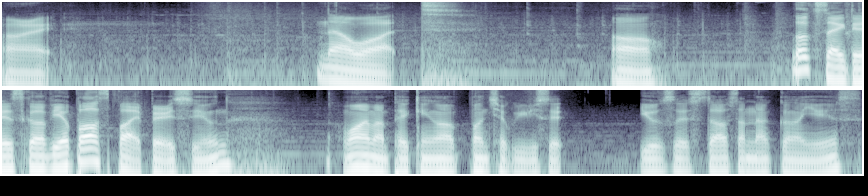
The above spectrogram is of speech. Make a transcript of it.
Alright. Now what? Oh. Looks like there's gonna be a boss fight very soon. Why am I picking up a bunch of useless, useless stuff I'm not gonna use?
